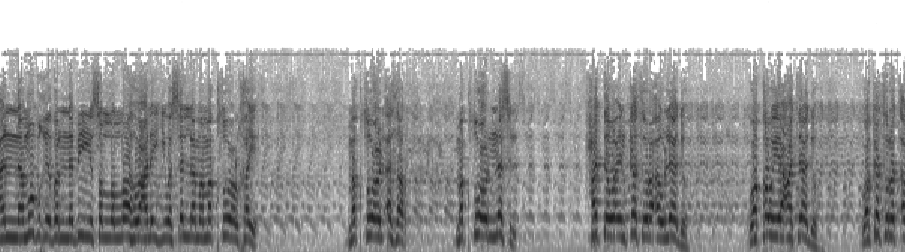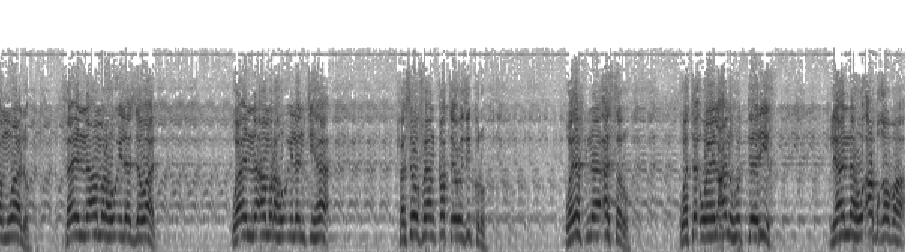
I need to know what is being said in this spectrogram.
أن مبغض النبي صلى الله عليه وسلم مقطوع الخير مقطوع الأثر مقطوع النسل حتى وإن كثر أولاده وقوي عتاده وكثرت أمواله فإن أمره إلى زوال وإن أمره إلى انتهاء. فسوف ينقطع ذكره ويفنى أثره ويلعنه التاريخ لأنه أبغض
